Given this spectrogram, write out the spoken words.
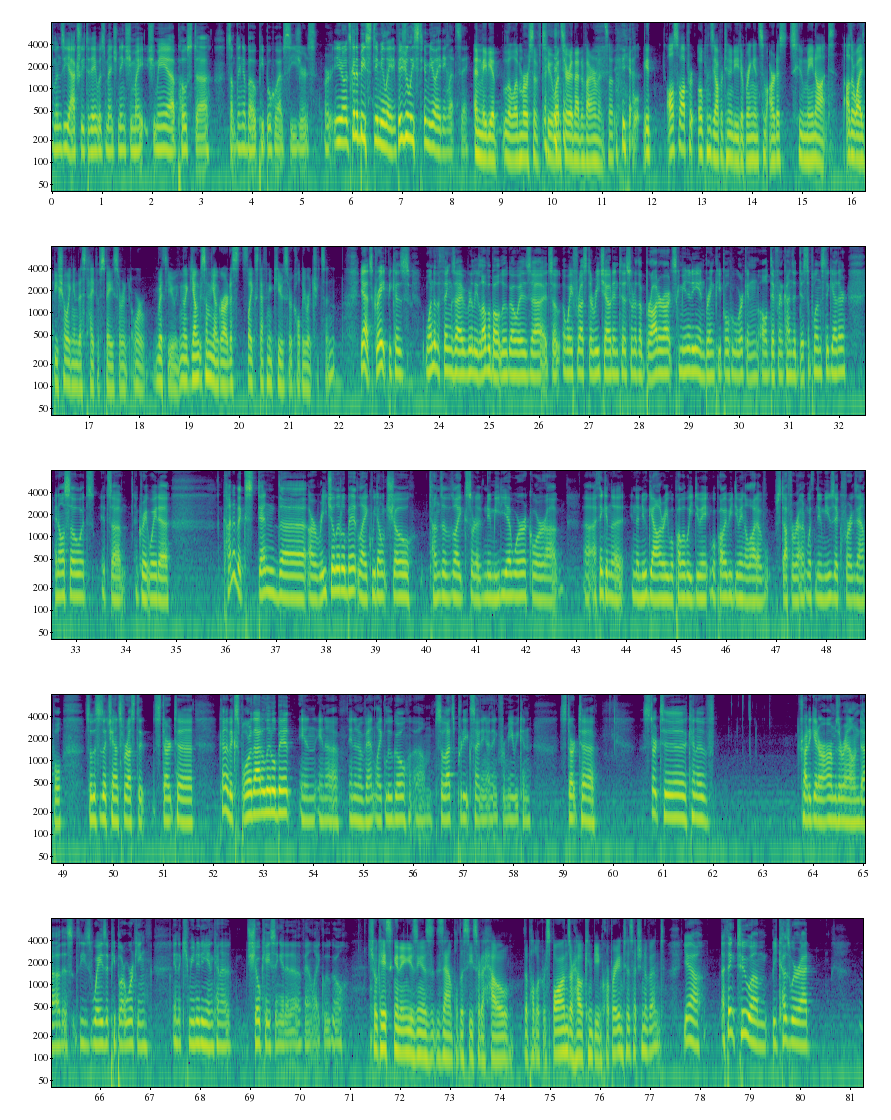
Lindsay actually today was mentioning she might she may uh, post uh, something about people who have seizures or you know it's going to be stimulating visually stimulating let's say. And maybe a little immersive too once you're in that environment so. Yeah. it also op- opens the opportunity to bring in some artists who may not otherwise be showing in this type of space or or with you. Like young some younger artists like Stephanie Cuse or Colby Richardson. Yeah it's great because one of the things I really love about Lugo is uh, it's a, a, way for us to reach out into sort of the broader arts community and bring people who work in all different kinds of disciplines together, and also it's it's a, a great way to kind of extend the our reach a little bit. Like we don't show tons of like sort of new media work or. Uh, uh, I think in the in the new gallery we'll probably doing we'll probably be doing a lot of stuff around with new music, for example. So this is a chance for us to start to kind of explore that a little bit in in a in an event like Lugo. Um, so that's pretty exciting. I think for me, we can start to start to kind of try to get our arms around uh, this these ways that people are working in the community and kind of showcasing it at an event like Lugo. Showcasing it and using it as an example to see sort of how the public responds or how it can be incorporated into such an event. Yeah, I think too um, because we're at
